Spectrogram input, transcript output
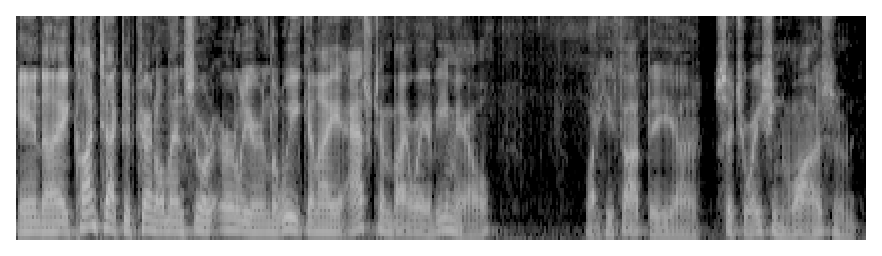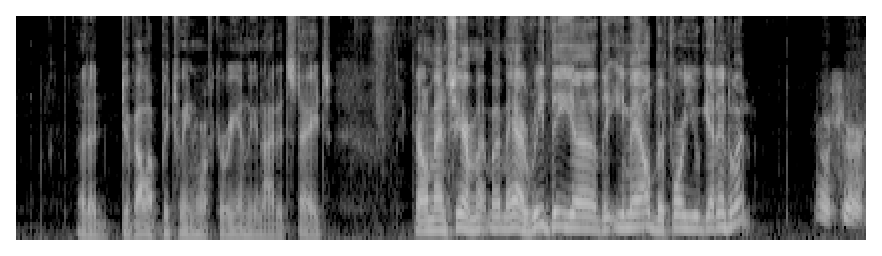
And I contacted Colonel Mansoor earlier in the week and I asked him by way of email what he thought the uh, situation was that had developed between North Korea and the United States. Colonel Mansoor, may I read the, uh, the email before you get into it? Sure.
